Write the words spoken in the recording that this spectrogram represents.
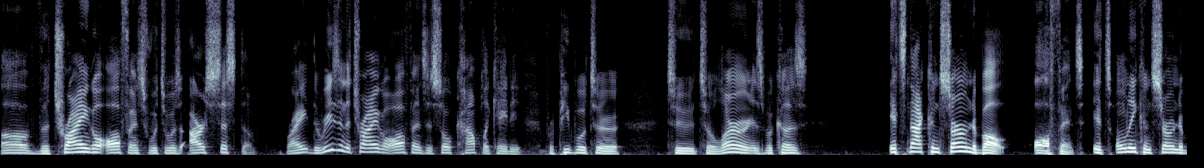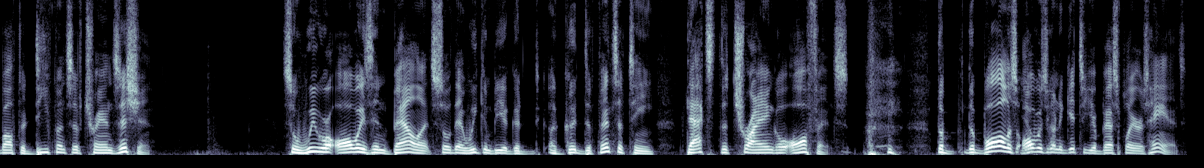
of the triangle offense, which was our system, right? The reason the triangle offense is so complicated for people to to to learn is because it's not concerned about offense. It's only concerned about the defensive transition. So we were always in balance so that we can be a good a good defensive team. That's the triangle offense. the the ball is always going to get to your best player's hands.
